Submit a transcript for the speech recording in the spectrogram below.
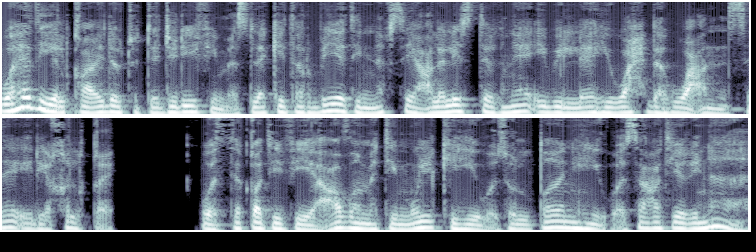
وهذه القاعدة تجري في مسلك تربية النفس على الاستغناء بالله وحده عن سائر خلقه والثقة في عظمة ملكه وسلطانه وسعة غناه.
